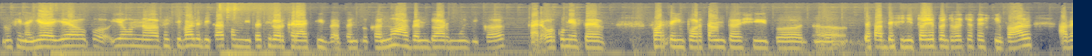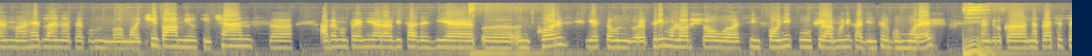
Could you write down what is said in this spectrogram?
în fine, e, e, e un uh, festival dedicat comunităților creative, pentru că nu avem doar muzică, care oricum este foarte importantă și, uh, uh, de fapt, definitorie pentru orice festival. Avem headliner precum Mochiba, Milky Chance, avem în premieră Vița de Vie în Corzi, este un primul lor show simfonic cu Filarmonica din Târgu Mureș, mm. pentru că ne place să,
